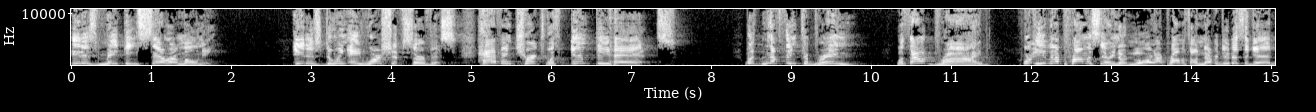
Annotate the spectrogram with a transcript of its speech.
It is making ceremony. It is doing a worship service, having church with empty hands, with nothing to bring, without bribe, Or even a promissory note. Lord, I promise I'll never do this again.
